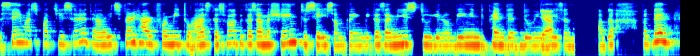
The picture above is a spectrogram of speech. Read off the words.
same as what you said, uh, it's very hard for me to ask as well because I'm ashamed to say something because I'm used to, you know, being independent, doing yep. this and blah, blah. But then,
